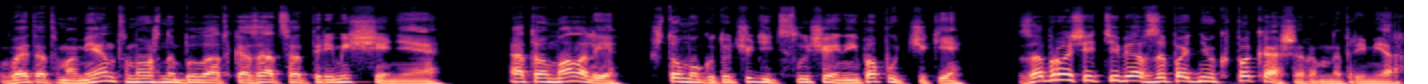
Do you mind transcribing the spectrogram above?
В этот момент можно было отказаться от перемещения. А то мало ли, что могут учудить случайные попутчики. Забросить тебя в западню к покашерам, например.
